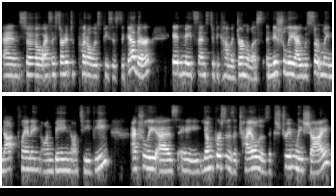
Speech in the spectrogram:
And so as I started to put all those pieces together, it made sense to become a journalist. Initially, I was certainly not planning on being on TV. Actually, as a young person, as a child, I was extremely shy.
